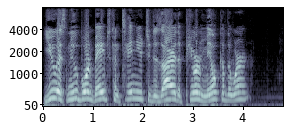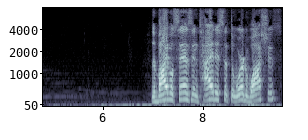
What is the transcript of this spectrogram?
You as newborn babes continue to desire the pure milk of the word. The Bible says in Titus that the word washes.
